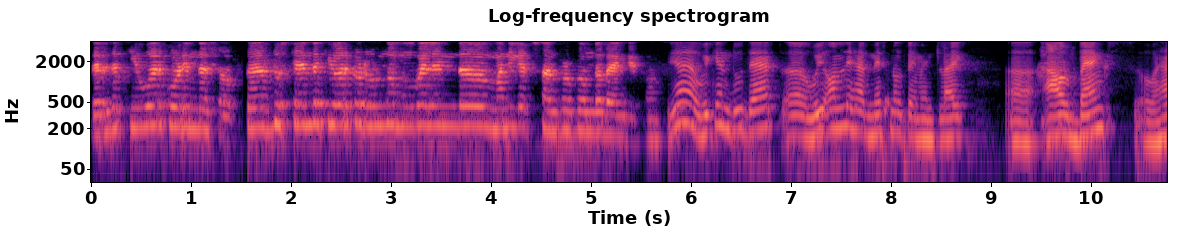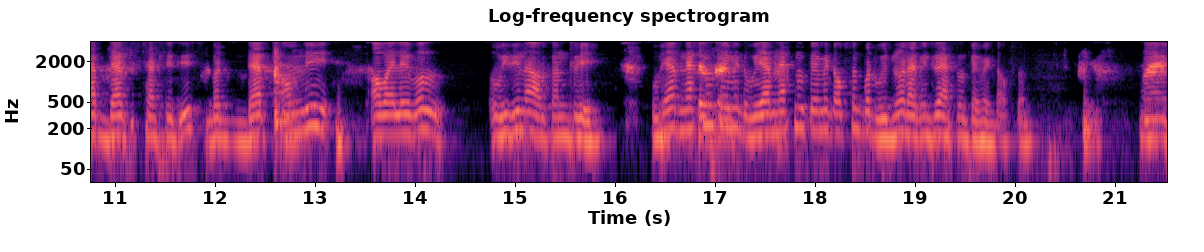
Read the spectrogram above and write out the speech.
there is a QR code in the shop. So you have to scan the QR code from the mobile and the money gets transferred from the bank account. Yeah, we can do that. Uh, we only have national payment. Like uh, our banks have that facilities, but that only available within our country. We have national payment. We have national payment option, but we do not have international payment option. My.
